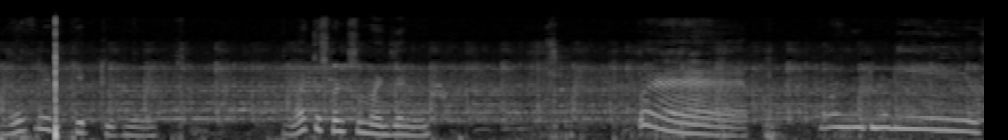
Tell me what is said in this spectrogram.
I hope they get to him. I like to spend some of my Jenny. Crap! Why you do this?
